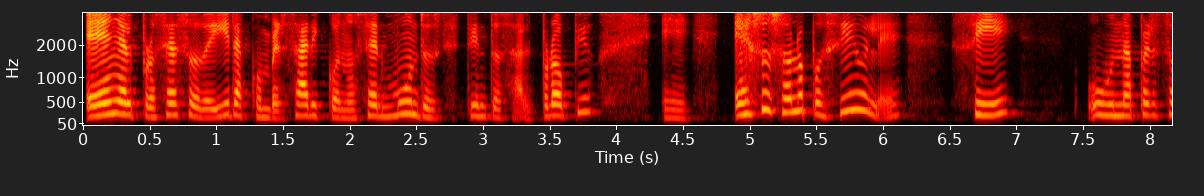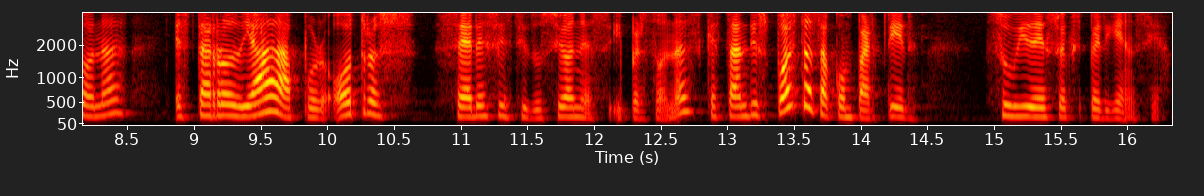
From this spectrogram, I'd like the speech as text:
en el proceso de ir a conversar y conocer mundos distintos al propio, eh, eso es solo posible si una persona está rodeada por otros seres, instituciones y personas que están dispuestas a compartir su vida y su experiencia.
